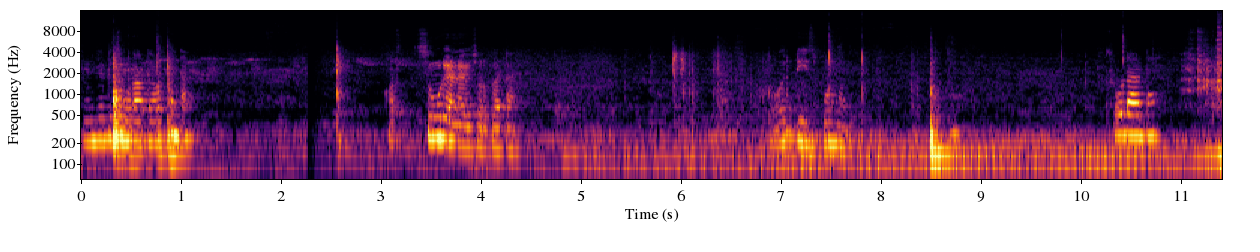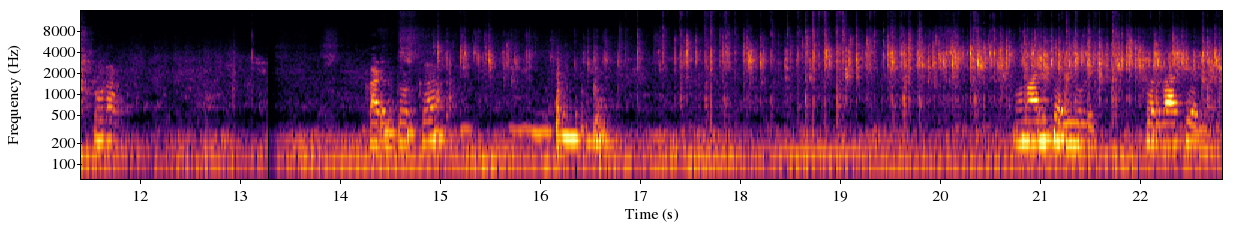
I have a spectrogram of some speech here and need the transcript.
ചെഞ്ചിട്ട് ചൂടാട്ട് ഇളക്കണ്ട കുറച്ചും കൂടി എണ്ണ ഒഴിച്ചു കൊടുക്കാം കേട്ടോ ഒരു ടീസ്പൂൺ മതി. ചൂടാവട്ടെ. ചൂടാവും കടുക് കൊടുക്കുക മൂന്നാൽ ചെറിയ ഉള്ളി ചെറുതാക്കി വരുന്നത്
